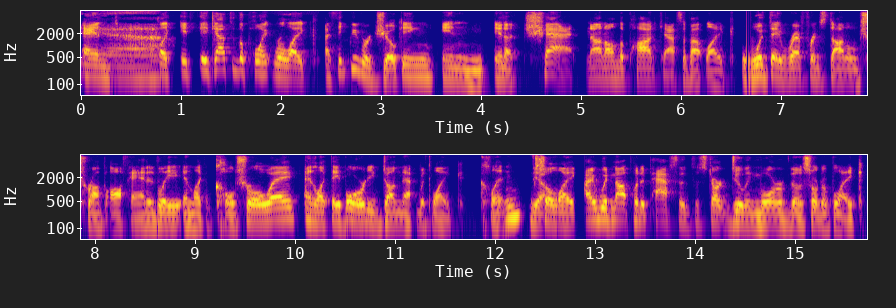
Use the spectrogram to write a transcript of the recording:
And Yeah. like it, it got to the point where like I think we were joking in in a chat, not on the podcast, about like would they reference Donald Trump offhandedly in like a cultural way, and like they've already done that with like Clinton. Yeah. So like I would not put it past them to start doing more of those sort of like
